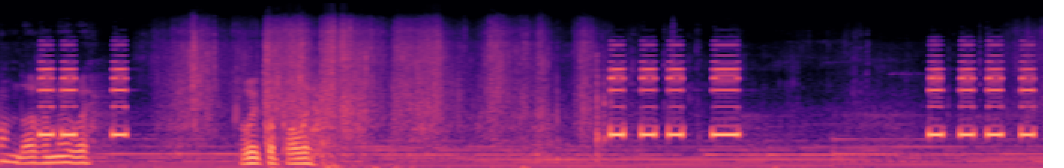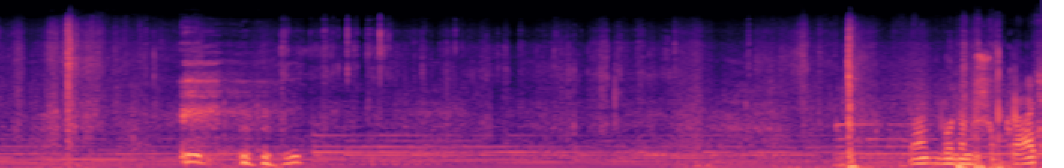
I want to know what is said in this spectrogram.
Ну, навіть ми ви- викопали. Так, будемо шукати.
